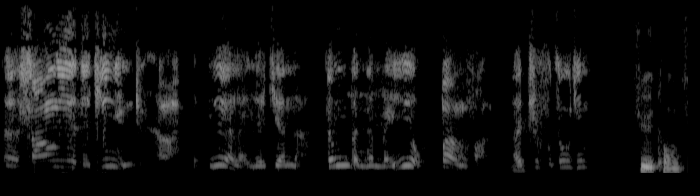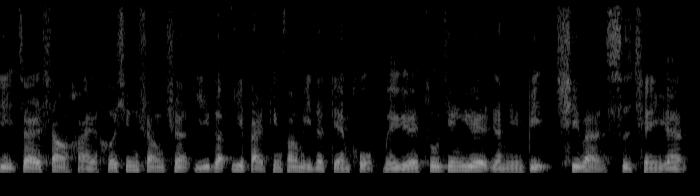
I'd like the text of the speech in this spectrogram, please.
呃商业的经营者啊越来越艰难，根本呢没有办法来支付租金。据统计，在上海核心商圈，一个一百平方米的店铺每月租金约人民币七万四千元。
